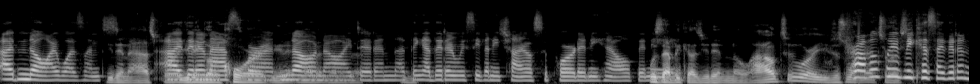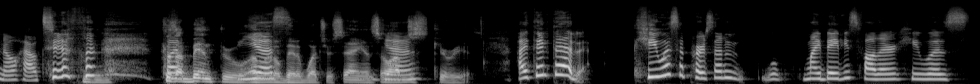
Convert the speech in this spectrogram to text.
Uh, no, I wasn't. You didn't ask for it. I you didn't, didn't ask for it. No, no, I didn't. I mm-hmm. think I didn't receive any child support, any help. Any... Was that because you didn't know how to, or you just probably because I didn't know how to? mm-hmm. Because I've been through yes. a little bit of what you're saying, so yeah. I'm just curious. I think that he was a person, my baby's father, he was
